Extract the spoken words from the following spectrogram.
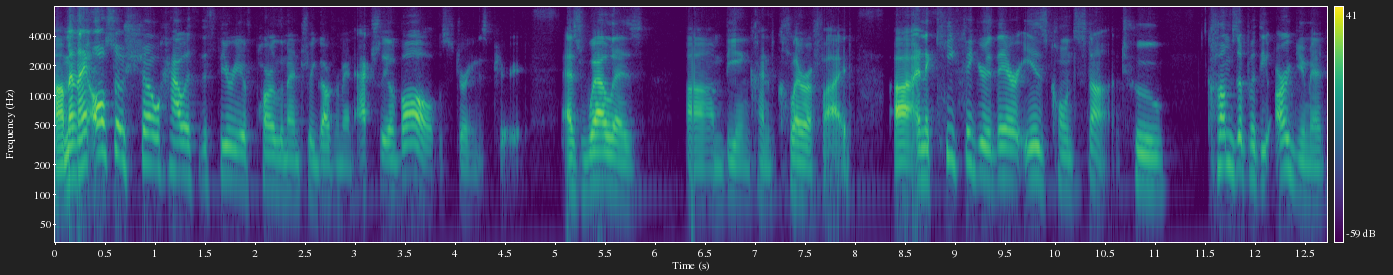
Um, and I also show how the theory of parliamentary government actually evolves during this period, as well as um, being kind of clarified. Uh, and a key figure there is Constant, who comes up with the argument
